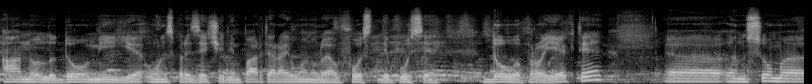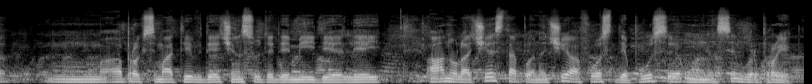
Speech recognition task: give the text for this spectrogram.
anul 2011 din partea raionului au fost depuse două proiecte în sumă Mm, aproximativ de 500 de mii de lei. Anul acesta, până ce a fost depus un singur proiect.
